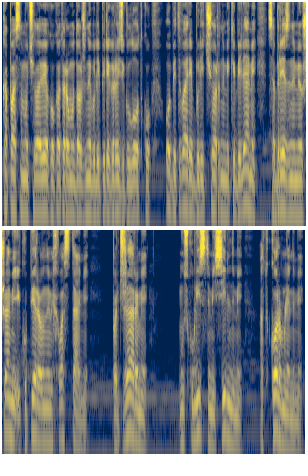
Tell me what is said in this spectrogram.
к опасному человеку, которому должны были перегрызть глотку. Обе твари были черными кобелями с обрезанными ушами и купированными хвостами, поджарами, мускулистыми, сильными, откормленными.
